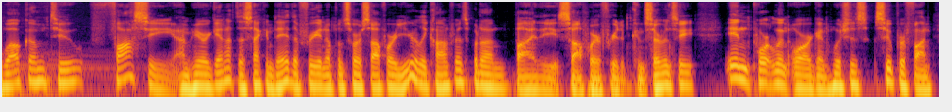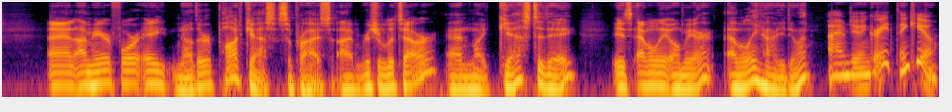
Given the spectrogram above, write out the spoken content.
welcome to FOSSY. I'm here again at the second day of the Free and Open Source Software Yearly Conference put on by the Software Freedom Conservancy in Portland, Oregon, which is super fun. And I'm here for another podcast surprise. I'm Richard Littauer, and my guest today is Emily Omier. Emily, how are you doing? I'm doing great. Thank you.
